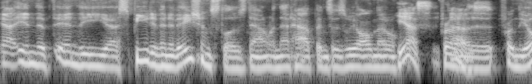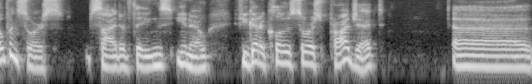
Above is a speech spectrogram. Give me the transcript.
Yeah, in the in the uh, speed of innovation slows down when that happens, as we all know. Yes, from does. the from the open source side of things, you know, if you got a closed source project uh,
